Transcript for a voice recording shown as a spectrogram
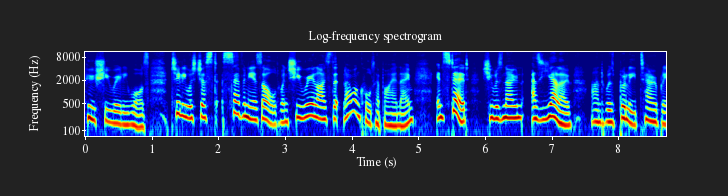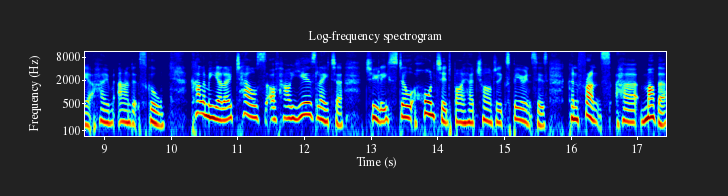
who she really was. Thuli was just seven years old when she realised that no one called her by her name. Instead, she was known as Yellow and was bullied terribly at home and at school. Colour Me Yellow tells of how years later, Thuli, still haunted by her childhood experiences, confronts her mother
